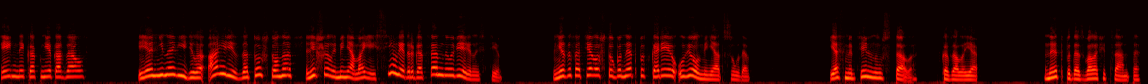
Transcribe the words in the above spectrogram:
сильной, как мне казалось. И я ненавидела Айрис за то, что она лишила меня моей силы и драгоценной уверенности. Мне захотелось, чтобы Нед поскорее увел меня отсюда. «Я смертельно устала», — сказала я. Нед подозвал официанта.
